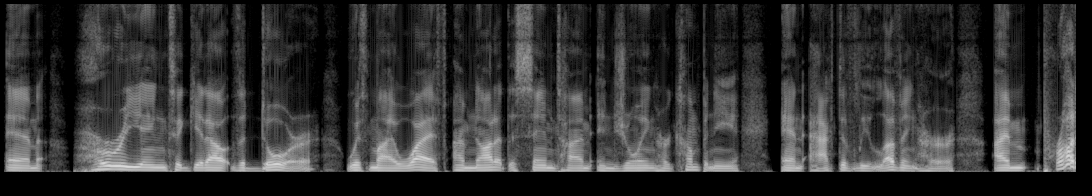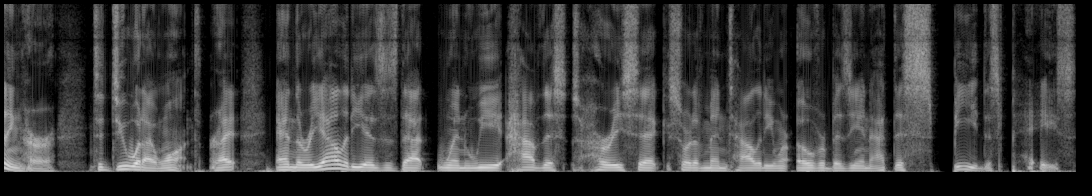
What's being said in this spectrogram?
am hurrying to get out the door with my wife, I'm not at the same time enjoying her company and actively loving her. I'm prodding her to do what I want, right? And the reality is is that when we have this hurry sick sort of mentality, we're over busy and at this speed, this pace,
